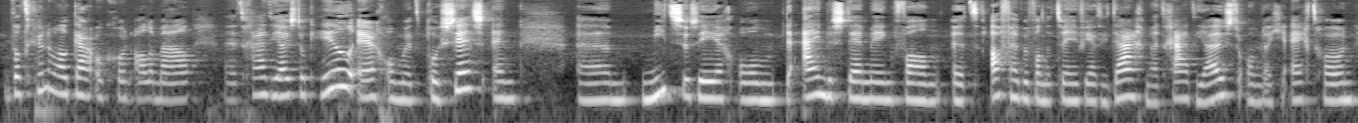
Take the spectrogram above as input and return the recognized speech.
dat gunnen we elkaar ook gewoon allemaal. het gaat juist ook heel erg om het proces en um, niet zozeer om de eindbestemming van het afhebben van de 42 dagen. Maar het gaat juist erom dat je echt gewoon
